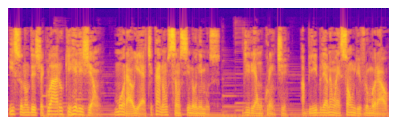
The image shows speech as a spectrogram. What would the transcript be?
isso não deixa claro que religião, moral e ética não são sinônimos. Diria um crente: a Bíblia não é só um livro moral,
